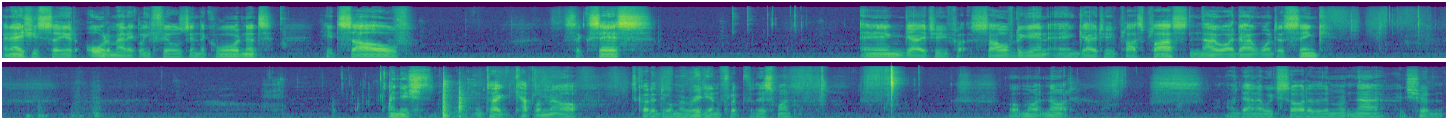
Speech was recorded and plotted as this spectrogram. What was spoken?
and as you see it automatically fills in the coordinates hit solve success and go to solved again and go to plus plus. No I don't want to sync. And this will take a couple of minutes oh it's got to do a meridian flip for this one. It might not. I don't know which side of the no it shouldn't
